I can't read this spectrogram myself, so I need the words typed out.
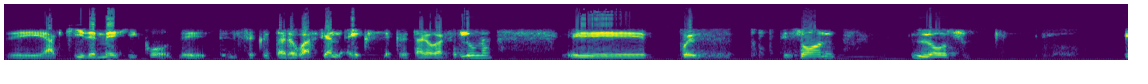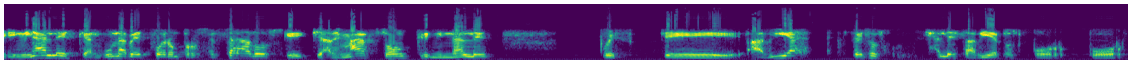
de aquí de México, de- del secretario García, ex secretario García Luna, eh, pues son los criminales que alguna vez fueron procesados, que, que además son criminales, pues que había procesos judiciales abiertos por, por,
